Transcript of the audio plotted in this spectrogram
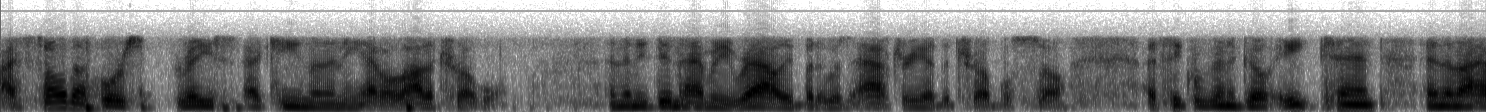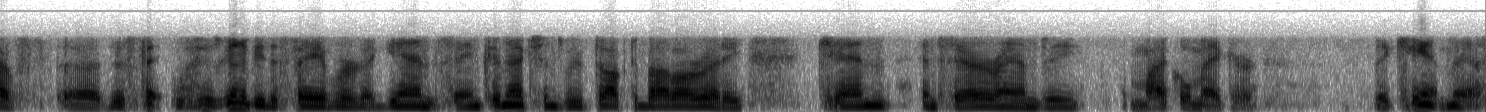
I saw that horse race at Keeneland, and he had a lot of trouble. And then he didn't have any rally, but it was after he had the trouble. So I think we're going to go 8-10, and then I have uh, the who's going to be the favorite again. Same connections we've talked about already. Ken and Sarah Ramsey, Michael Maker. They can't miss.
